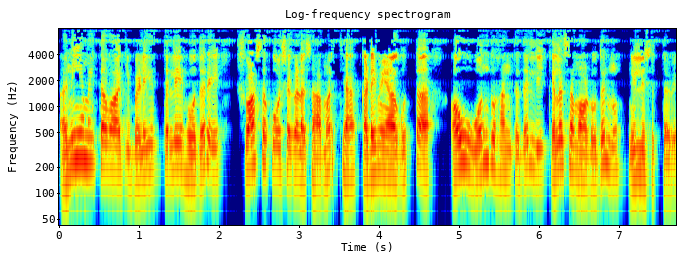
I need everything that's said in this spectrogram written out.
ಅನಿಯಮಿತವಾಗಿ ಬೆಳೆಯುತ್ತಲೇ ಹೋದರೆ ಶ್ವಾಸಕೋಶಗಳ ಸಾಮರ್ಥ್ಯ ಕಡಿಮೆಯಾಗುತ್ತಾ ಅವು ಒಂದು ಹಂತದಲ್ಲಿ ಕೆಲಸ ಮಾಡುವುದನ್ನು ನಿಲ್ಲಿಸುತ್ತವೆ.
